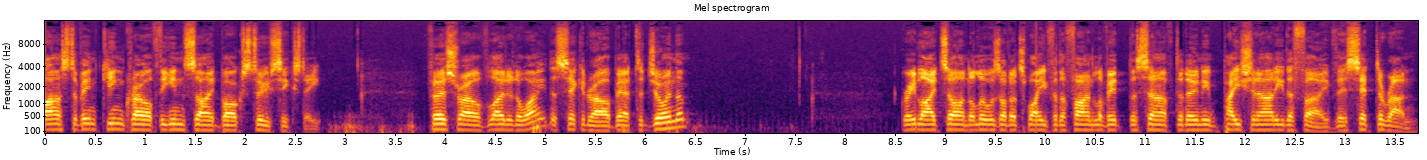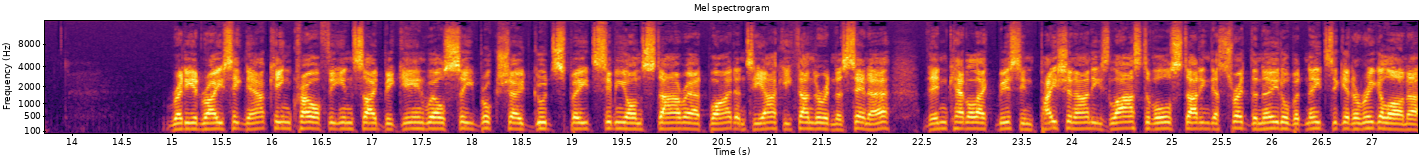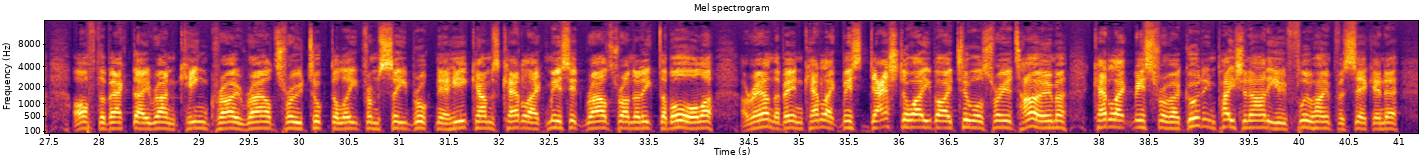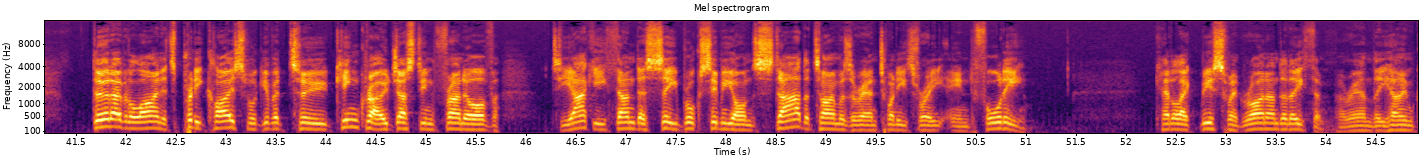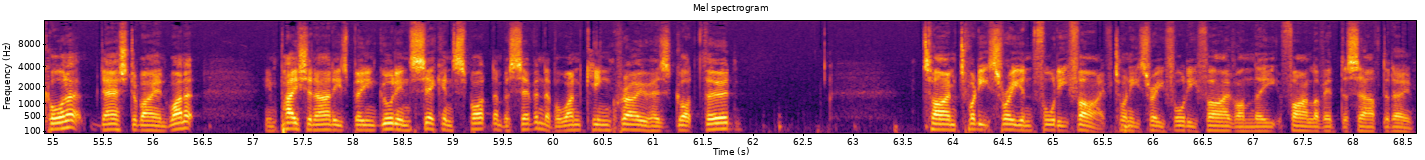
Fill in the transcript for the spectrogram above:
last event, King Crow off the inside box 260. First row have loaded away, the second row about to join them. Green lights on, the lure's on its way for the final event this afternoon. Impatient Auntie the fave. They're set to run. Ready and racing now. King Crow off the inside began well. Seabrook showed good speed. Simeon Star out wide and Tiaki Thunder in the centre. Then Cadillac Miss. Impatient Auntie's last of all starting to thread the needle but needs to get a wriggle on her. Off the back they run. King Crow railed through, took the lead from Seabrook. Now here comes Cadillac Miss. It rails through underneath the ball. Around the bend, Cadillac Miss dashed away by two or three. It's home. Cadillac Miss from a good Impatient Auntie who flew home for second. Third over the line, it's pretty close. We'll give it to King Crow just in front of Tiaki Thunder, Seabrook, Simeon Star. The time was around 23 and 40. Cadillac Miss went right underneath them around the home corner, dashed away and won it. Impatient Auntie's been good in second spot. Number seven, number one, King Crow has got third. Time 23 and 45. 23 45 on the final event this afternoon.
